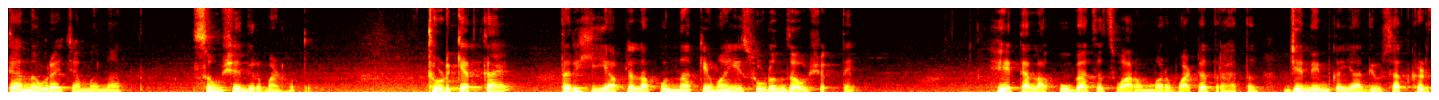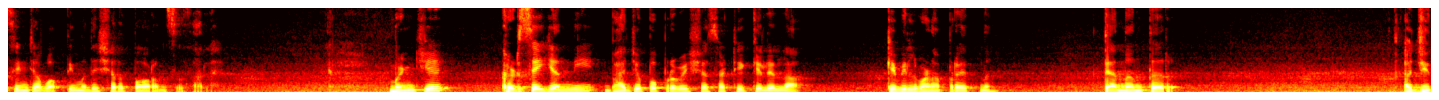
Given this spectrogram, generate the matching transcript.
त्या नवऱ्याच्या मनात संशय निर्माण होतो. थोडक्यात काय? तर ही आपल्याला पुन्हा केव्हाही सोडून जाऊ शकते हे त्याला उगाचच वारंवार वाटत राहतं जे नेमकं या दिवसात खडसेंच्या बाबतीमध्ये शरद पवारांचं झालं आहे म्हणजे खडसे यांनी भाजप प्रवेशासाठी केलेला केविलवाणा प्रयत्न त्यानंतर अजित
